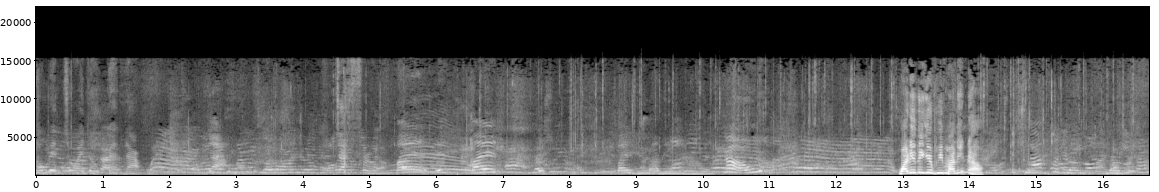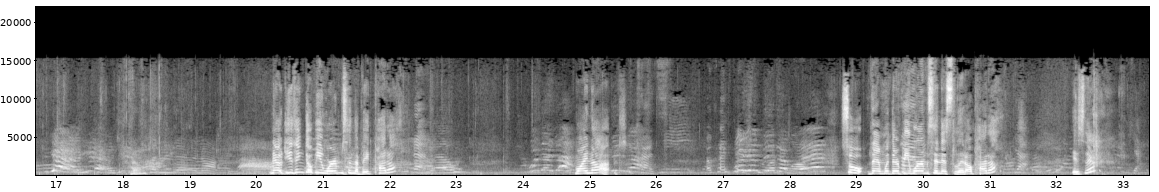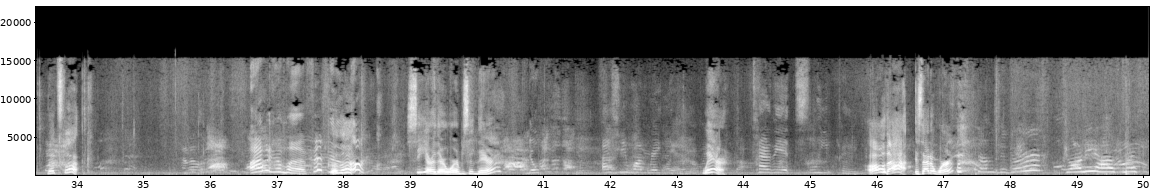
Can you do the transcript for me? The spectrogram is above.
more just a little bit so I don't get that wet. Yeah. Just for a But it's, but it's, but it's muddy now. No, Why do you think it'd be muddy now? it's not muddy. Yeah, yeah. It's going to not be. Now, do you think there'll be worms in the big puddle? No. Why not? Because. Okay, so then would there be worms in this little puddle? Yeah. Is there? Yeah. Let's look. I'm a Go look. See, are there worms in there? Nope. I see one right there. Where? Harriet's sleeping. Oh, that. Is that a worm? Johnny has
